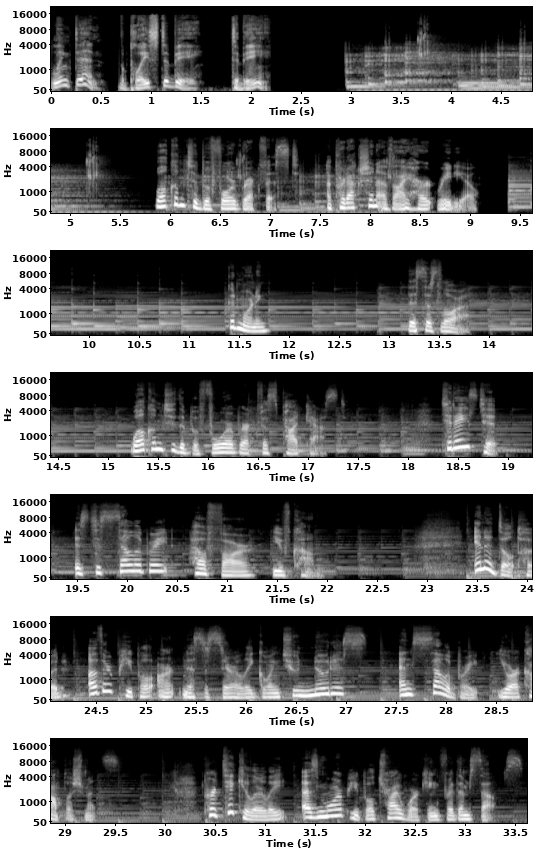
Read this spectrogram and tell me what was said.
LinkedIn, the place to be, to be. Welcome to Before Breakfast, a production of iHeartRadio. Good morning. This is Laura. Welcome to the Before Breakfast podcast. Today's tip is to celebrate how far you've come. In adulthood, other people aren't necessarily going to notice and celebrate your accomplishments, particularly as more people try working for themselves.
